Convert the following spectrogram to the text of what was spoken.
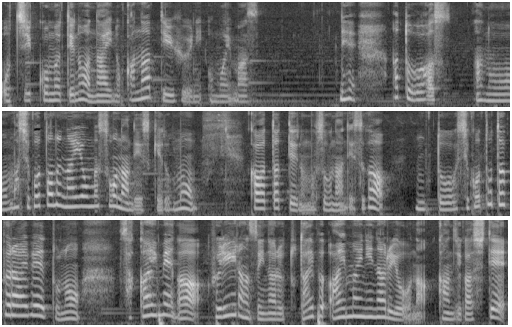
落ち込むっていうのはないのかなっていうふうに思います。であとはあの、まあ、仕事の内容もそうなんですけども変わったっていうのもそうなんですが、うんと仕事とプライベートの境目がフリーランスになるとだいぶ曖昧になるような感じがして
